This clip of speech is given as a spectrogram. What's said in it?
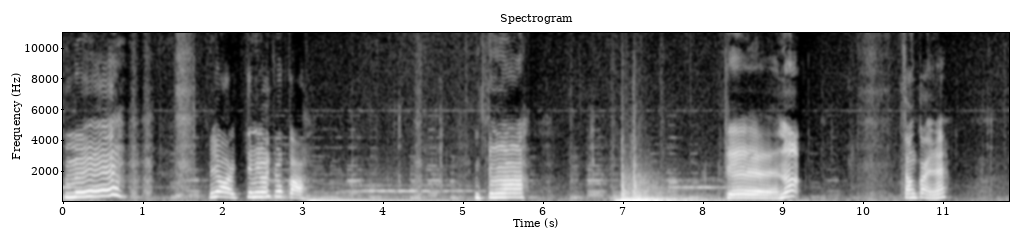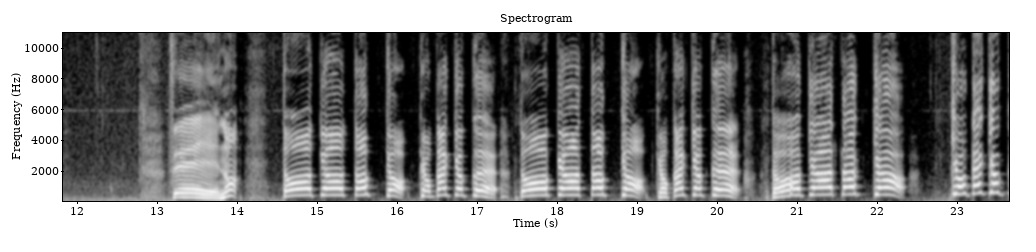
うめえ。じゃあ行ってみましょうか。行ってみます。せーの。3回ね。せーの。東京特許。許可局。東京特許。許可局。東京特許。許可局。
